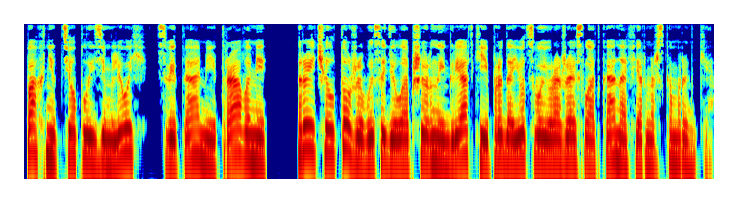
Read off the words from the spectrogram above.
Пахнет теплой землей, цветами и травами. Рэйчел тоже высадила обширные грядки и продает свой урожай сладка на фермерском рынке.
